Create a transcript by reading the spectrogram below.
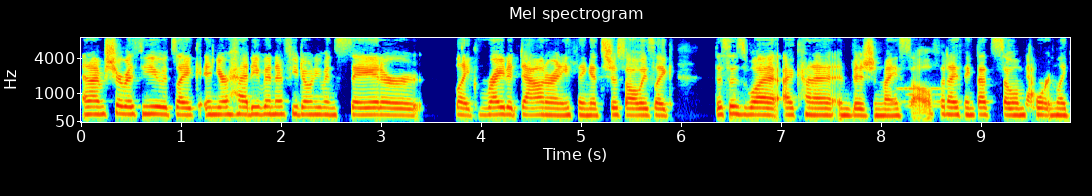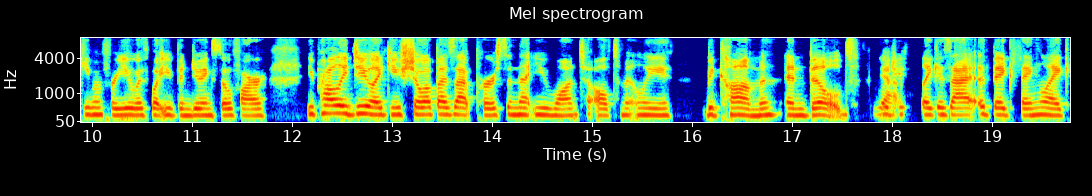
And I'm sure with you, it's like in your head, even if you don't even say it or like write it down or anything, it's just always like, this is what I kind of envision myself. And I think that's so important. Like, even for you with what you've been doing so far, you probably do, like, you show up as that person that you want to ultimately become and build. Yeah. You, like is that a big thing? Like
